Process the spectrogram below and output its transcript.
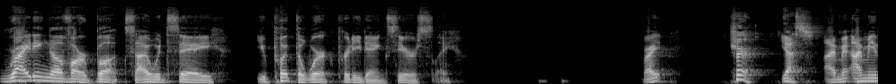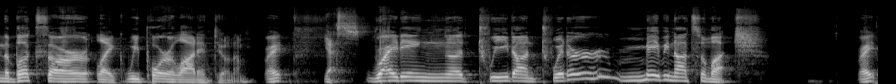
Writing of our books, I would say you put the work pretty dang seriously. Right? Sure. Yes. I mean I mean the books are like we pour a lot into them, right? Yes. Writing a tweet on Twitter, maybe not so much. Right?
